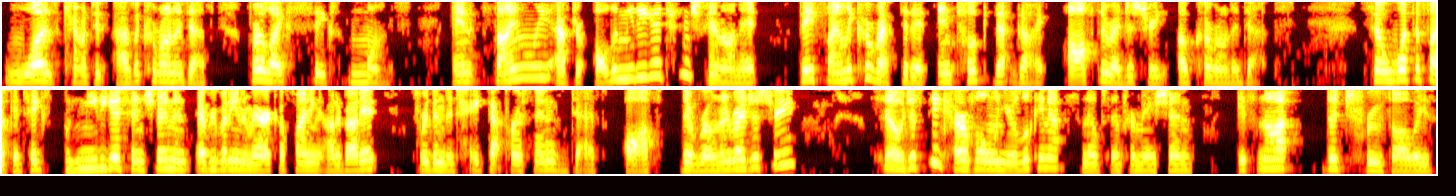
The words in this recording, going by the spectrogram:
was counted as a corona death for like six months. And finally, after all the media attention on it, they finally corrected it and took that guy off the registry of corona deaths. So, what the fuck? It takes media attention and everybody in America finding out about it for them to take that person's death off the Rona registry. So, just be careful when you're looking at Snopes information. It's not the truth always.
